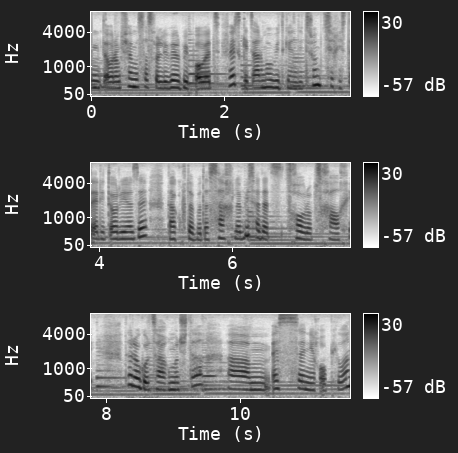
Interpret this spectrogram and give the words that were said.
იმიტომ რომ შემოსასვლელი ვერ ვიპოვეთ. ეს კი წარმოვიდგენდით, რომ ციხის ტერიტორიაზე დაგხვდებოდა სახლები, სადაც ცხოვრობს ხალხი. და როგორც აღმოჩნდა, ესენი ყოფილან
